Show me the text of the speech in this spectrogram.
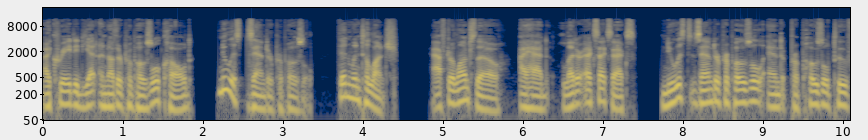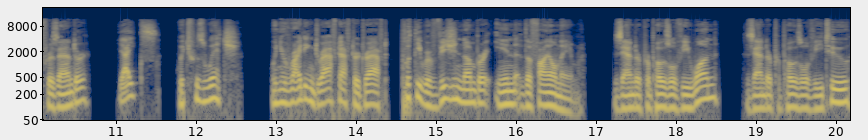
I created yet another proposal called Newest Xander Proposal, then went to lunch. After lunch, though, I had letter XXX, Newest Xander Proposal, and Proposal 2 for Xander. Yikes. Which was which? When you're writing draft after draft, put the revision number in the file name. Xander Proposal V1, Xander Proposal V2,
